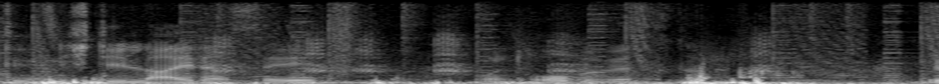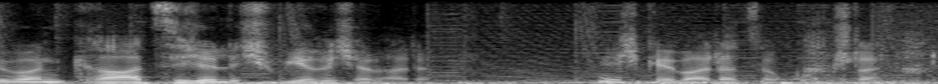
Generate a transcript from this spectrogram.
wenn ich die Leiter sehe und oben wird es dann über einen Grad sicherlich schwieriger werden. Ich gehe weiter zur Rundsteinhütte.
